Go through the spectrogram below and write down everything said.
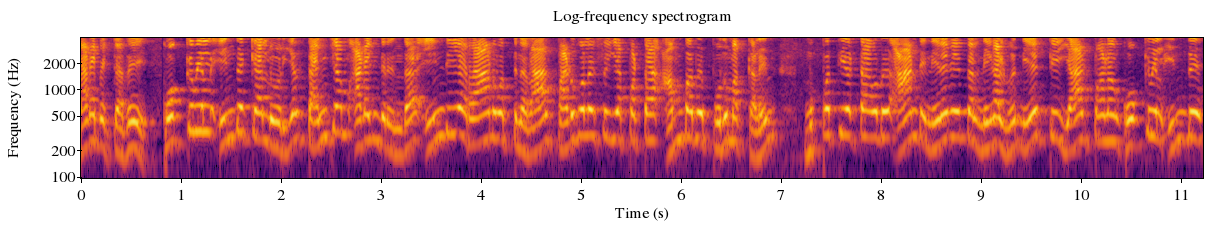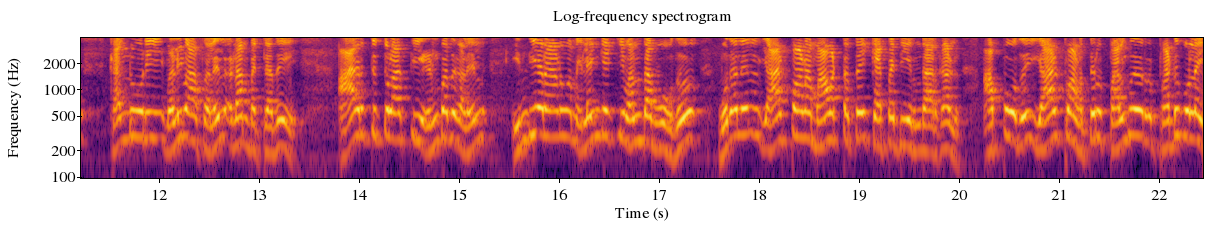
நடைபெற்றது. கொக்குவில் இந்து கல்லூரியில் தஞ்சம் அடைந்திருந்த இந்திய இராணுவத்தினரால் படுகொலை செய்யப்பட்ட ஐம்பது பொதுமக்களின் முப்பத்தி எட்டாவது ஆண்டு நினைவேந்தல் நிகழ்வு நேற்று யாழ்ப்பாணம் கொக்குவில் இந்து கல்லூரி வெளிவாசலில் இடம்பெற்றது. ஆயிரத்தி தொள்ளாயிரத்தி எண்பதுகளில் இந்திய ராணுவம் இலங்கைக்கு வந்தபோது முதலில் யாழ்ப்பாண மாவட்டத்தை கைப்பற்றியிருந்தார்கள். அப்போது யாழ்ப்பாணத்தில் பல்வேறு படுகொலை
